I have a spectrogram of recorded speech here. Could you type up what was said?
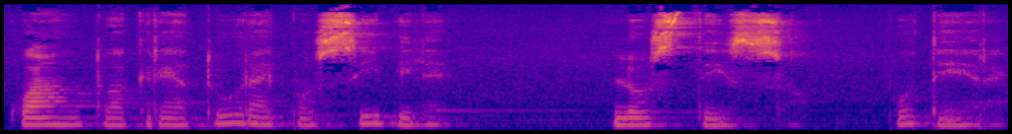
quanto a creatura è possibile lo stesso potere.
